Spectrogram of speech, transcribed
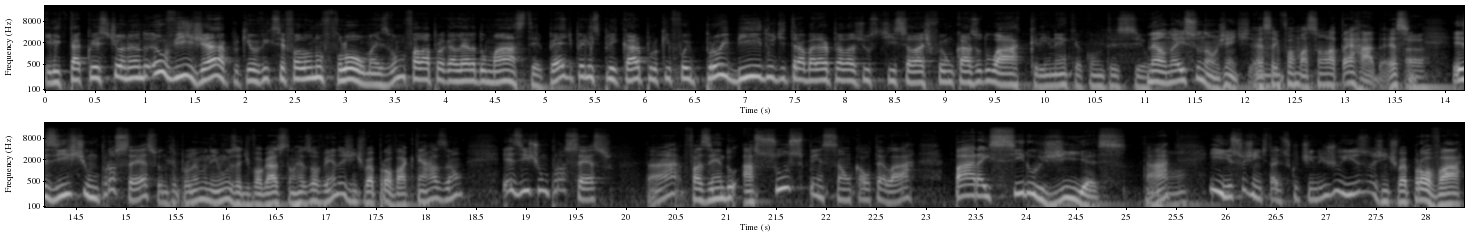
ele está questionando. Eu vi já, porque eu vi que você falou no Flow, mas vamos falar para a galera do Master. Pede para ele explicar por que foi proibido de trabalhar pela justiça. Eu acho que foi um caso do Acre, né, que aconteceu. Não, não é isso não, gente. Essa hum. informação ela tá errada. É assim, ah. existe um processo, não tem problema nenhum, os advogados estão resolvendo, a gente vai provar que tem a razão. Existe um processo, tá? Fazendo a suspensão cautelar para as cirurgias, tá? Uhum. E isso a gente está discutindo em juízo, a gente vai provar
